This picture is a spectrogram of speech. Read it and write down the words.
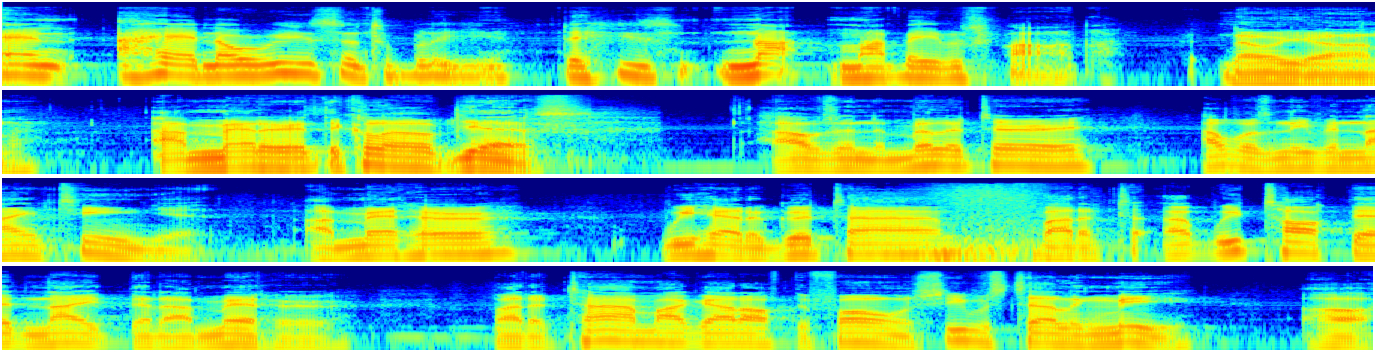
And I had no reason to believe that he's not my baby's father. No, Your Honor. I met her at the club, yes. I was in the military. I wasn't even 19 yet. I met her. We had a good time. By the t- uh, we talked that night that I met her. By the time I got off the phone, she was telling me, uh,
